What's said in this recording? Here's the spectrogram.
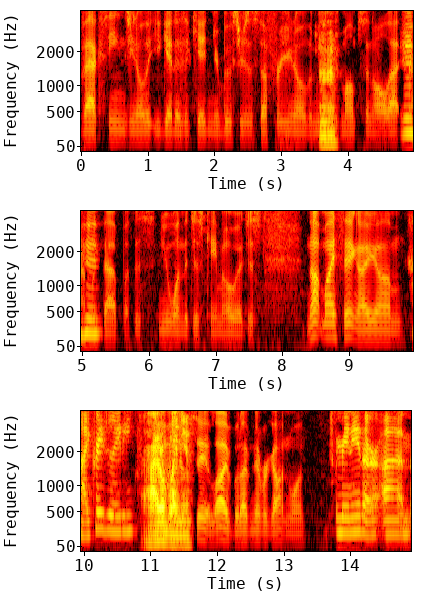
vaccines, you know, that you get as a kid and your boosters and stuff for, you know, the measles, mumps, and all that crap Mhm. like that. But this new one that just came out, it just not my thing. I um, Hi, crazy lady. I don't probably blame shouldn't you. say it live, but I've never gotten one. Me neither. Um,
